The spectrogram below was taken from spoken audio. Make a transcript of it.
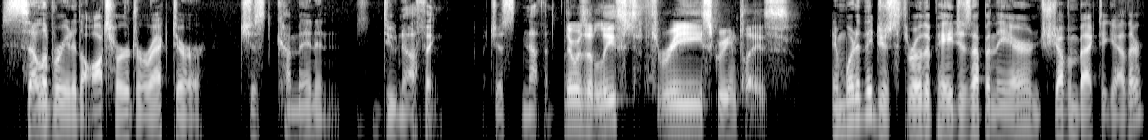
celebrated auteur director just come in and do nothing, just nothing. There was at least three screenplays. And what did they just throw the pages up in the air and shove them back together?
